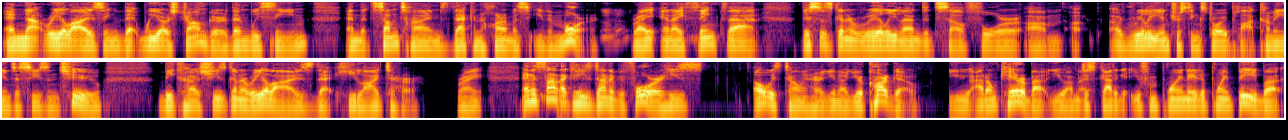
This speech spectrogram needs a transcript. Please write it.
And not realizing that we are stronger than we seem and that sometimes that can harm us even more, right? And I think that this is going to really lend itself for um, a, really interesting story plot coming into season two because she's going to realize that he lied to her, right? And it's not like he's done it before. He's always telling her, you know, you're cargo. You, I don't care about you. I'm just got to get you from point A to point B. But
